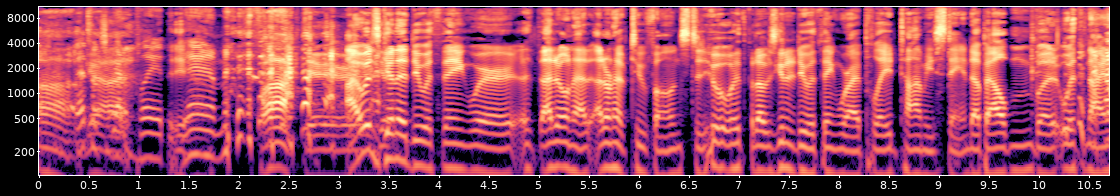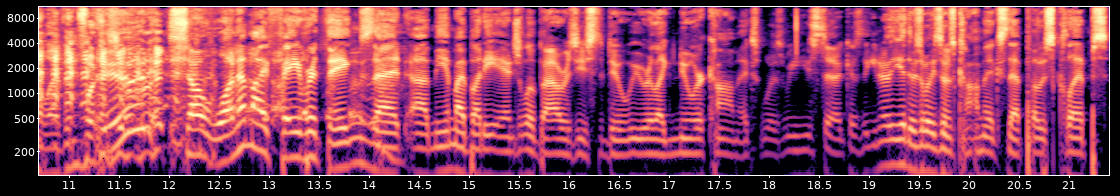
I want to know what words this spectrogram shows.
Oh, That's what you got to play at the jam. Fuck, dude. I was gonna do a thing where I don't have I don't have two phones to do it with, but I was gonna do a thing where I played Tommy's stand up album, but with 9/11 footage over it. so one of my favorite things that uh, me and my buddy Angelo Bowers used to do, we were like newer comics, was we used to because you know yeah, there's always those comics that post clips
